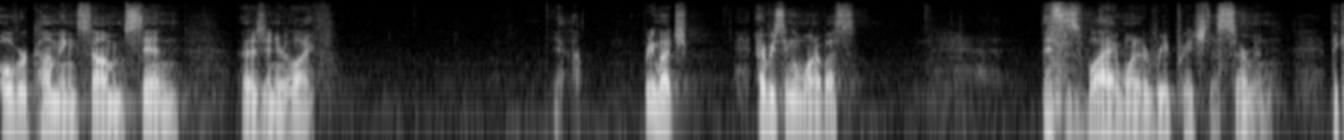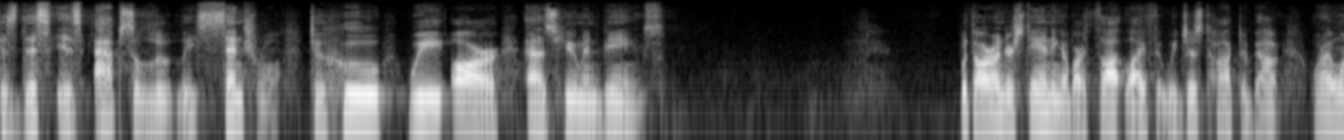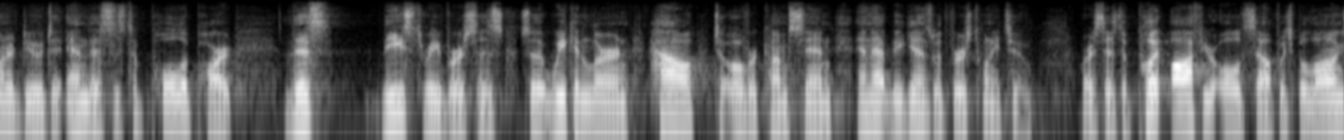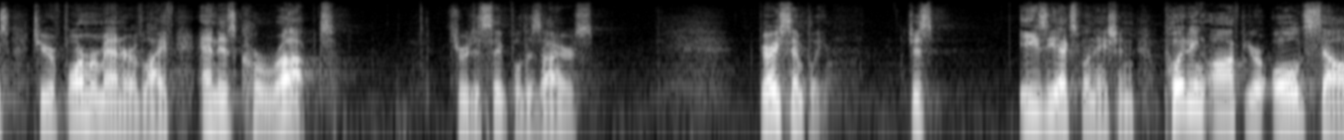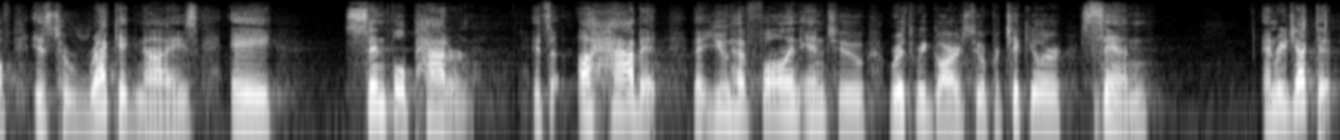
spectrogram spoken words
overcoming some sin that is in your life? Yeah, pretty much every single one of us. This is why I wanted to repreach this sermon because this is absolutely central to who we are as human beings. with our understanding of our thought life that we just talked about, what I want to do to end this is to pull apart this, these three verses so that we can learn how to overcome sin. And that begins with verse 22, where it says, To put off your old self, which belongs to your former manner of life and is corrupt through deceitful desires. Very simply, just easy explanation. Putting off your old self is to recognize a sinful pattern. It's a habit that you have fallen into with regards to a particular sin and reject it,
